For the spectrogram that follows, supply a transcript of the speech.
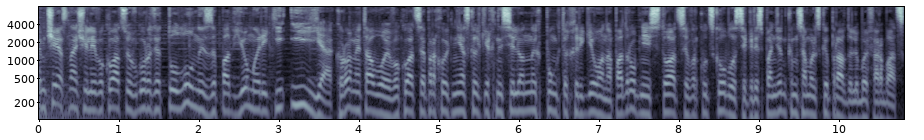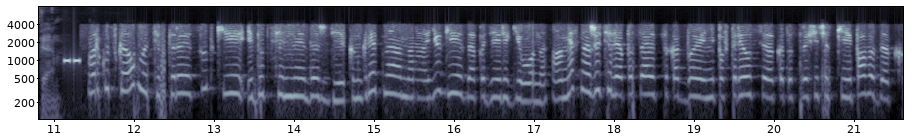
МЧС начали эвакуацию в городе Тулун из-за подъема реки Ия. Кроме того, эвакуация проходит в нескольких населенных пунктах региона. Подробнее ситуации в Иркутской области корреспондент «Комсомольской правды» Любовь Арбатская. В Иркутской области вторые сутки идут сильные дожди, конкретно на юге и западе региона. А местные жители опасаются, как бы не повторился катастрофический паводок,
